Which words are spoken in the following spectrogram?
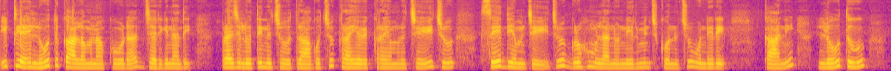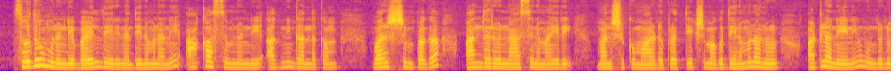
ఇట్లే లోతు కాలమున కూడా జరిగినది. ప్రజలు తినుచు త్రాగుచు క్రయ విక్రయములు చేయుచు సేద్యం చేయుచు గృహములను నిర్మించుకొనుచు ఉండిరి. కానీ లోతు సొదోము నుండి బయలుదేరిన దినముననే ఆకాశం నుండి అగ్నిగంధకం వర్షింపగా అందరూ నాశనమైరి. మనుషు కుమారుడు ప్రత్యక్షమగు దినమునను అట్లనేని ఉండును.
